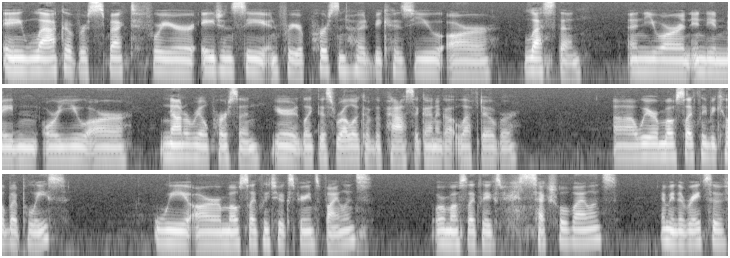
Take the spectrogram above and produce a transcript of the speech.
a lack of respect for your agency and for your personhood because you are less than and you are an Indian maiden or you are not a real person. You're like this relic of the past that kind of got left over. Uh, we are most likely to be killed by police. We are most likely to experience violence or most likely experience sexual violence. I mean, the rates of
